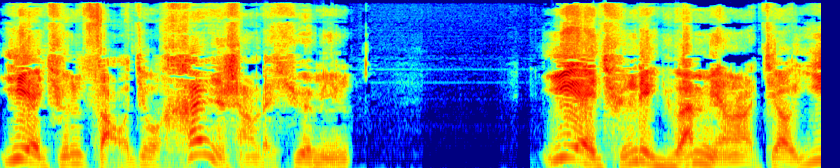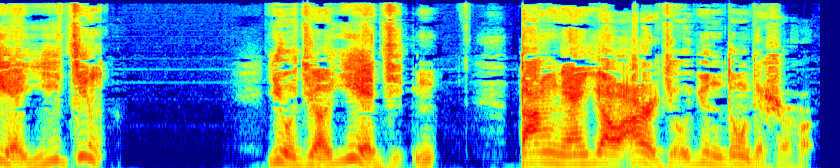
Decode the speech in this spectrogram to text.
叶群早就恨上了薛明。叶群的原名啊叫叶一静，又叫叶瑾。当年幺二九运动的时候，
